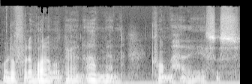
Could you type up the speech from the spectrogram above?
Och då får det vara vår bön. Amen. Kom Herre Jesus.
